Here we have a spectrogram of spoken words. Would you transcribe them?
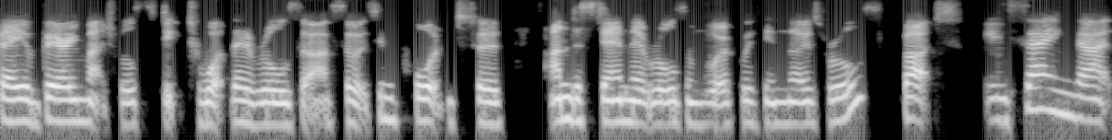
they very much will stick to what their rules are. So it's important to understand their rules and work within those rules. But in saying that,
